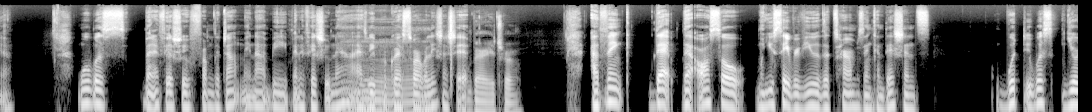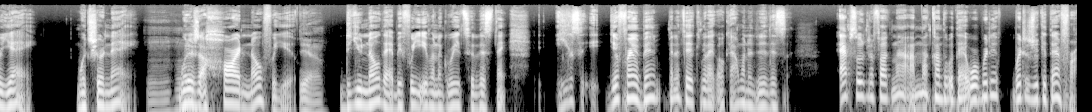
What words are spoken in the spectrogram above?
Yeah. What was beneficial from the jump may not be beneficial now as we progress to our Mm. relationship. Very true. I think that that also when you say review the terms and conditions, what what's your yay? What's your nay? Mhm. What is a hard no for you? Yeah, Do you know that before you even agree to this thing? You, your friend ben, benefit can be like, okay, I want to do this. Absolutely the fuck not. I'm not comfortable with that. Where where did where did you get that from?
